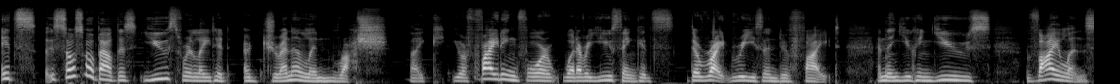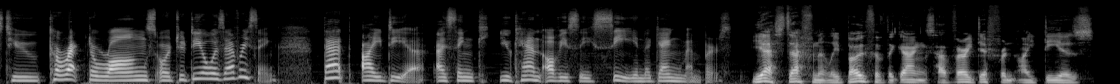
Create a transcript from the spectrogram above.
It's, it's also about this youth related adrenaline rush. Like you're fighting for whatever you think it's the right reason to fight. And then you can use violence to correct the wrongs or to deal with everything. That idea, I think you can obviously see in the gang members. Yes, definitely. Both of the gangs have very different ideas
